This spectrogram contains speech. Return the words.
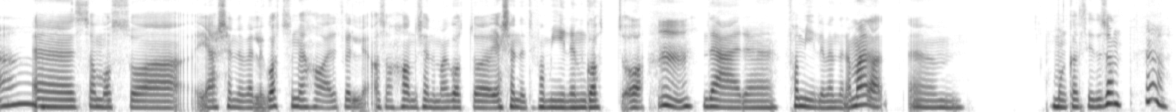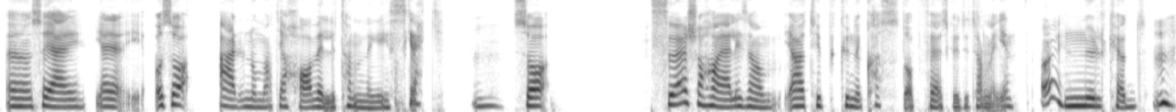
Ah. eh, som også jeg kjenner veldig godt. Som jeg har et veldig Altså, han kjenner meg godt, og jeg kjenner til familien godt, og Mm. det er eh, familievenner av meg, da. Um, man kan si det sånn. Ja. Uh, så jeg, jeg Og så er det noe med at jeg har veldig tannlegeskrekk. Mm. Så før så har jeg liksom Jeg har typ kunnet kaste opp før jeg skulle til tannlegen. Oi. Null kødd. Mm.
